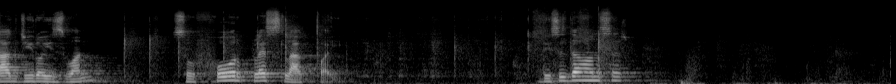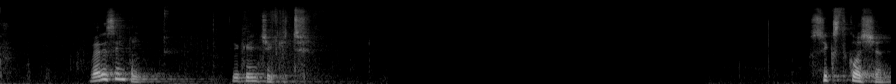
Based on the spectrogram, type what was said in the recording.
log 0 is 1 so 4 plus log 5 this is the answer. Very simple. You can check it. Sixth question.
